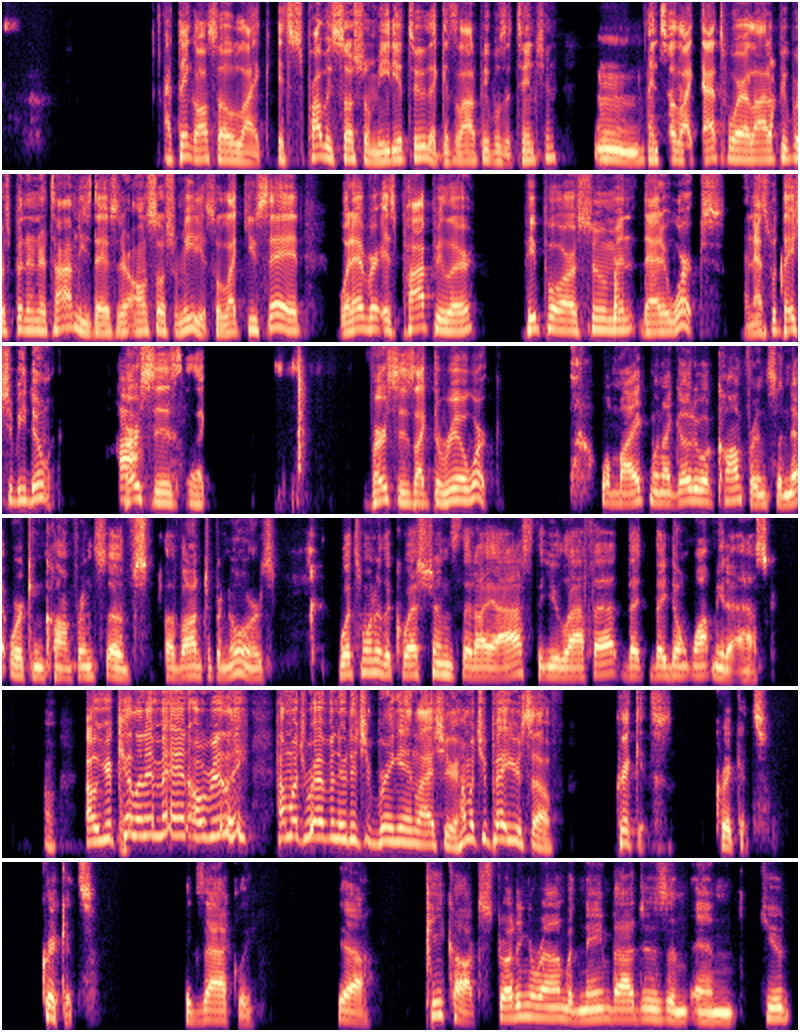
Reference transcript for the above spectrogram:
I think also like it's probably social media too that gets a lot of people's attention. Mm, And so like that's where a lot of people are spending their time these days. So they're on social media. So like you said, whatever is popular, people are assuming that it works. And that's what they should be doing. Ah. Versus like versus like the real work. Well, Mike, when I go to a conference, a networking conference of of entrepreneurs, what's one of the questions that I ask that you laugh at that they don't want me to ask? Oh, oh, you're killing it, man. Oh, really? How much revenue did you bring in last year? How much you pay yourself? Crickets. Crickets. Crickets. Exactly. Yeah. Peacocks strutting around with name badges and, and cute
